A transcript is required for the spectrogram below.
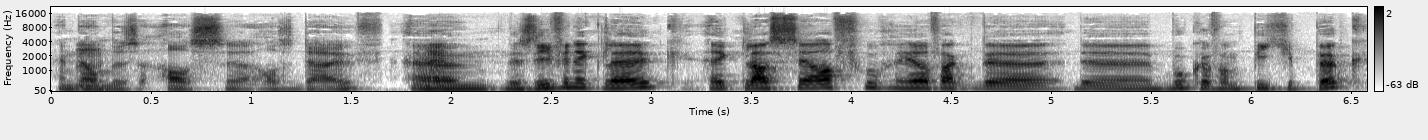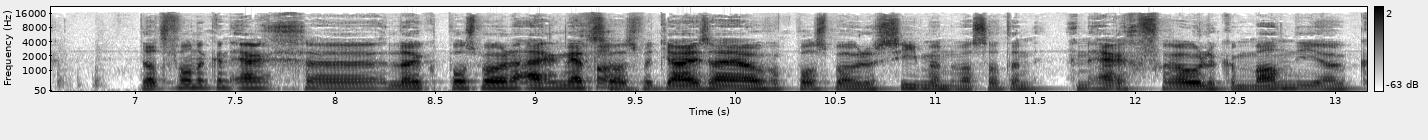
En dan mm. dus als, als duif. Um, dus die vind ik leuk. Ik las zelf vroeger heel vaak de, de boeken van Pietje Puk. Dat vond ik een erg leuke postbode. Eigenlijk net zoals wat jij zei over postbode Simon... was dat een, een erg vrolijke man die ook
